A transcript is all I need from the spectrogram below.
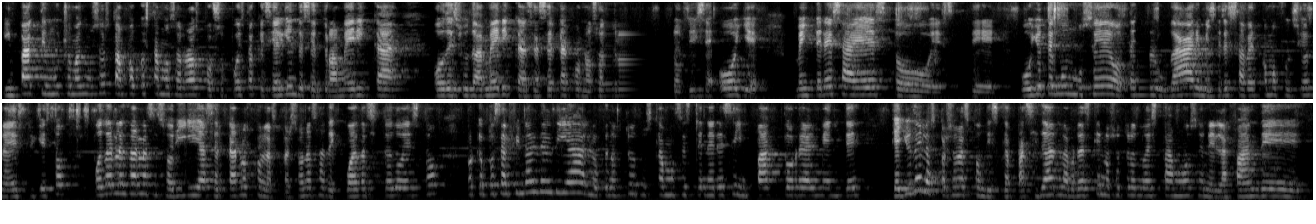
impacte mucho más museos. Tampoco estamos cerrados, por supuesto, que si alguien de Centroamérica o de Sudamérica se acerca con nosotros, nos dice, oye, me interesa esto, este, o yo tengo un museo, tengo un lugar y me interesa saber cómo funciona esto y esto, poderles dar la asesoría, acercarnos con las personas adecuadas y todo esto, porque pues al final del día lo que nosotros buscamos es tener ese impacto realmente que ayude a las personas con discapacidad. La verdad es que nosotros no estamos en el afán de,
